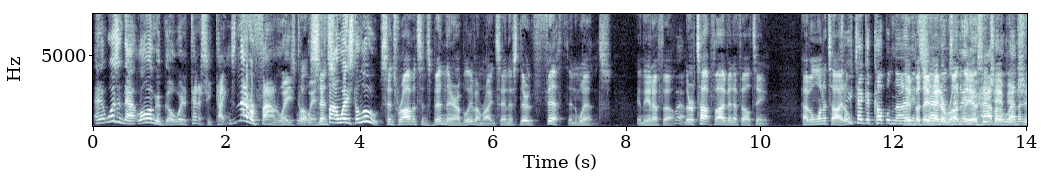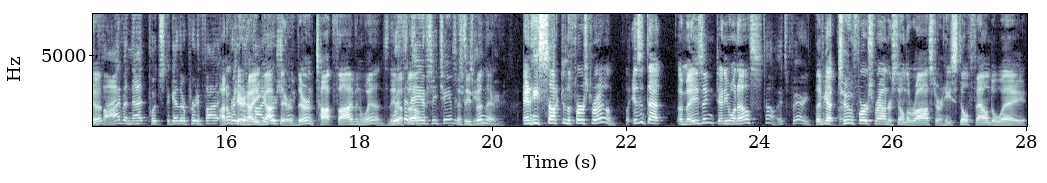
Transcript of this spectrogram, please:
And it wasn't that long ago where the Tennessee Titans never found ways to Well, win. since- they found ways to lose. Since Robinson's been there, I believe I'm right in saying this, they're fifth in wins in the NFL. Well. They're a top five NFL team. Haven't won a So title. you take a couple nine They- and but they made a run to the AFC have an 11 championship. and 5, and that puts together a pretty five. I don't care how you got there. streak. They're in top five in wins in the With an NFL AFC championship since he's been there. And he sucked in the first round. Isn't that amazing to anyone else? No, it's very. They've got two first rounders still on the roster, and he's still found a way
